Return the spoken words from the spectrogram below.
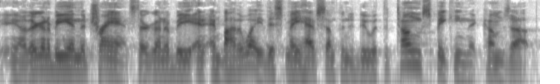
you know, they're going to be in the trance. They're going to be, and, and by the way, this may have something to do with the tongue speaking that comes up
